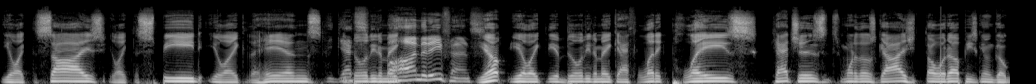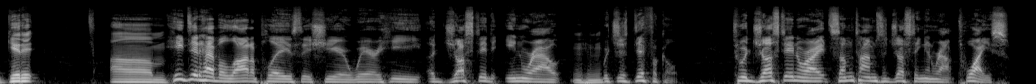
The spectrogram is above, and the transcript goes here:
You like the size, you like the speed, you like the hands, He the ability to make behind the defense. Yep, you like the ability to make athletic plays, catches. It's one of those guys. You throw it up, he's going to go get it. Um, He did have a lot of plays this year where he adjusted in route, Mhm. which is difficult. To adjust in route, sometimes adjusting in route twice.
